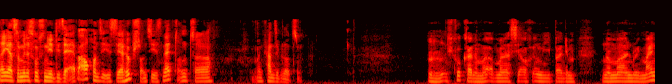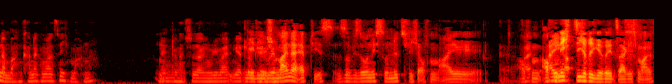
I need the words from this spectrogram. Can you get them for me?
Naja, zumindest funktioniert diese App auch und sie ist sehr hübsch und sie ist nett und äh, man kann sie benutzen. Mhm. Ich gucke gerade mal, ob man das ja auch irgendwie bei dem normalen Reminder machen kann. Da kann man das nicht machen, ne? Nee, da kannst du sagen, remind me at Nee, die location. Reminder-App, die ist sowieso nicht so nützlich auf dem i, äh, auf dem, auf dem Nicht-Siri-Gerät, sage ich mal.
